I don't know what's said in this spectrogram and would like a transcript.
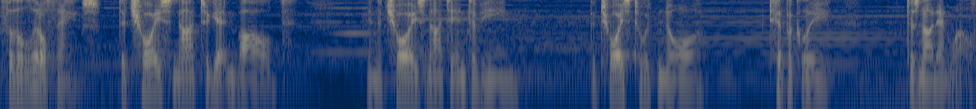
for the little things the choice not to get involved, and the choice not to intervene, the choice to ignore, typically does not end well.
